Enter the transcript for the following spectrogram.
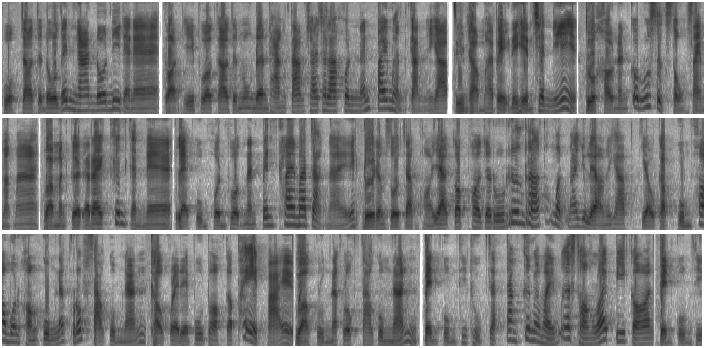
พวกเจ้าจะโดนเล่นงานโดนดีแน่ๆก่อนที่พวกเขาจะมุ่งเดินทางตามชายชราคนนั้นไปเหมือนกันนะครับจึงทำให้พระเอกได้เห็นเช่นนี้ ตัวเขานั้นก็รู้สึกสงสัยมากๆ ว่ามันเกิดอะไรขึ้นกันแน่ และกลุ่มคนพวกนั้นเป็นใครมาจากไหน โดยทำโสจากหอยาก็พอจะรู้เรื่องราวทั้งหมดมาอยู่แล้วนะครับเกี่ยวกับกลุ่มข้อมูลของกลุ่มนักรบสาวกลุ่มนั้น เขาก็เลยได้พูดบอกกับพระเอกไป ว่ากลุ่มนักรบสาวกลุ่มนั้น เป็นกลุ่มที่ถูกจัดตั้งขึ้นมาใหม่เมื่อ 200 ปีก่อน เป็นกลุ่มที่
